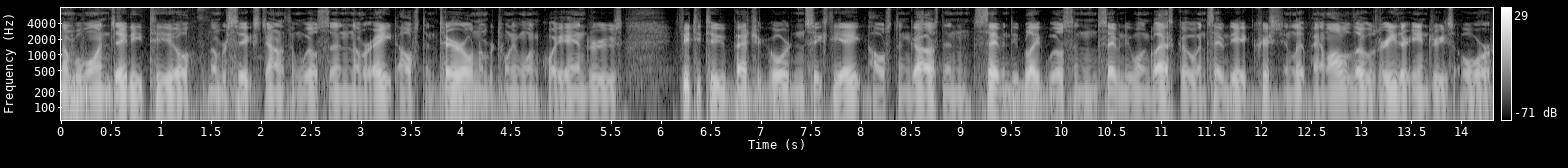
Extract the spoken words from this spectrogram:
Number one, J.D. Teal. Number six, Jonathan Wilson. Number eight, Austin Terrell. Number 21, Quay Andrews. 52, Patrick Gordon. 68, Austin Gosden. 70, Blake Wilson. 71, Glasgow. And 78, Christian Lipham. All of those are either injuries or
